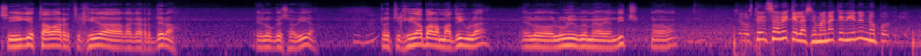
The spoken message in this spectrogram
Sí, que estaba restringida la carretera, es lo que sabía. Restringida para la matrícula, es lo, único que me habían dicho, nada más. O sea, usted sabe que la semana que viene no podría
